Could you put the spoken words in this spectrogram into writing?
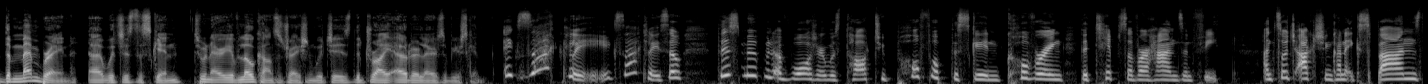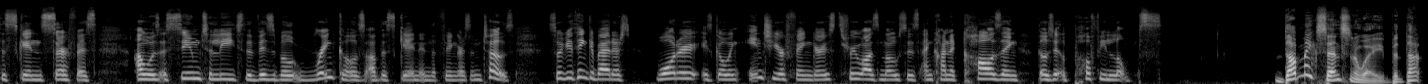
the membrane, uh, which is the skin, to an area of low concentration, which is the dry outer layers of your skin. Exactly, exactly. So this movement of water was thought to puff up the skin, covering the tips of our hands and feet. And such action kind of expands the skin's surface and was assumed to lead to the visible wrinkles of the skin in the fingers and toes. So if you think about it, water is going into your fingers through osmosis and kind of causing those little puffy lumps. That makes sense in a way, but that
